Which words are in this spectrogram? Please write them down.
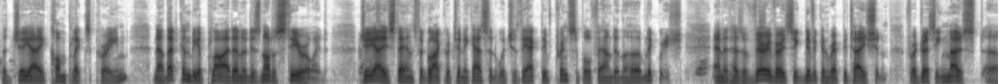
The GA Complex Cream. Now that can be applied, and it is not a steroid. GA stands for glycyrrhetinic acid, which is the active principle found in the herb licorice, and it has a very, very significant reputation for addressing most uh,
